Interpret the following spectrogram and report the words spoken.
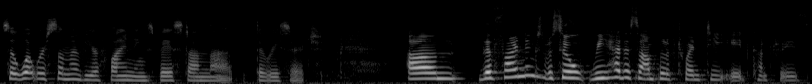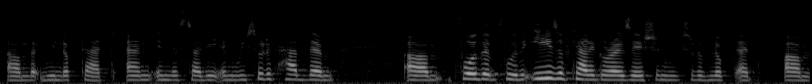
So, what were some of your findings based on the, the research? Um, the findings were so we had a sample of 28 countries um, that we looked at and in the study and we sort of had them um, for the for the ease of categorization we sort of looked at um,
